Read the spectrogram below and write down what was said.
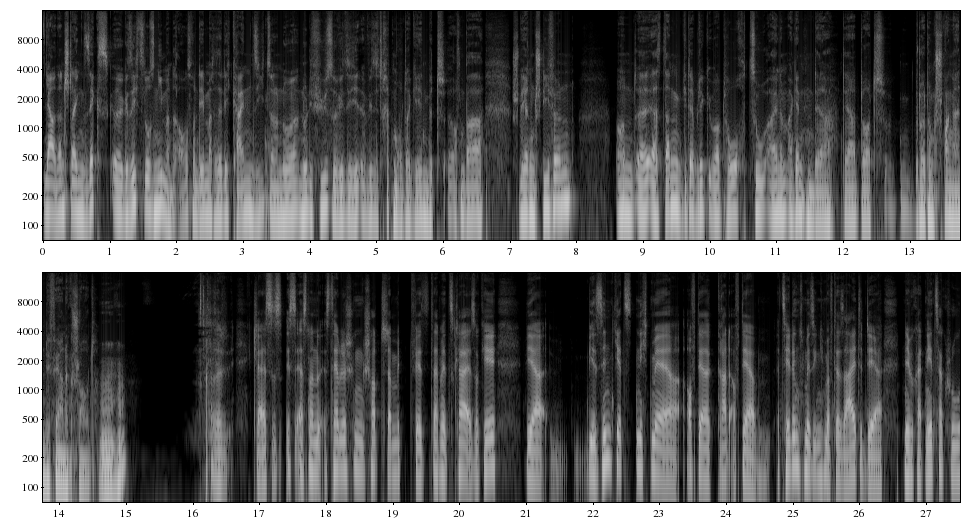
Ja, und dann steigen sechs äh, gesichtslosen Niemand aus, von denen man tatsächlich keinen sieht, sondern nur, nur die Füße, wie sie, wie sie Treppen runtergehen mit offenbar schweren Stiefeln. Und äh, erst dann geht der Blick überhaupt hoch zu einem Agenten, der, der dort bedeutungsschwanger in die Ferne schaut. Mhm. Also klar, es ist, ist erstmal ein Establishing-Shot, damit wir, damit es klar ist, okay, wir, wir sind jetzt nicht mehr auf der, gerade auf der, erzählungsmäßig nicht mehr auf der Seite der Nebukadnezar-Crew,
